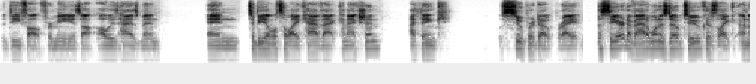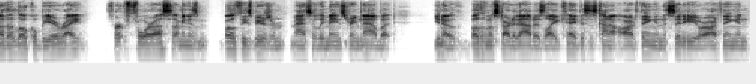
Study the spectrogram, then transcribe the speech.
the default for me. It's always has been. And to be able to like have that connection, I think was super dope, right? The Sierra Nevada one is dope too, because like another local beer, right? For for us, I mean, is both these beers are massively mainstream now, but you know, both of them started out as like, hey, this is kind of our thing in the city or our thing in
